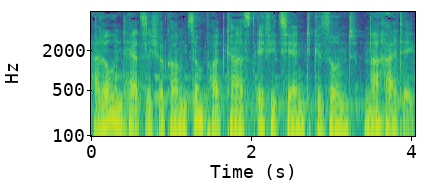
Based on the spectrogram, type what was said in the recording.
Hallo und herzlich willkommen zum Podcast Effizient, Gesund, Nachhaltig.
